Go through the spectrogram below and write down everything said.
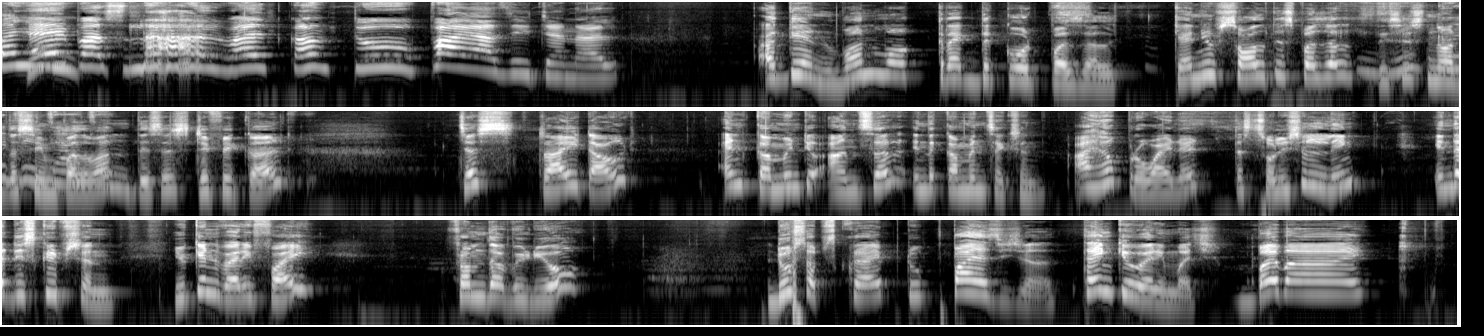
Hey personal, welcome to Payazee channel. Again, one more crack the code puzzle. Can you solve this puzzle? This is not the simple one. This is difficult. Just try it out and comment your answer in the comment section. I have provided the solution link in the description. You can verify from the video. Do subscribe to Payazee channel. Thank you very much. Bye bye.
